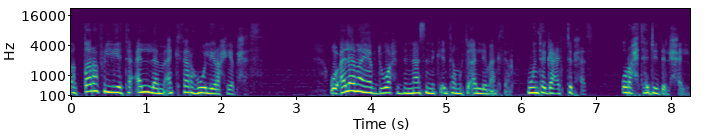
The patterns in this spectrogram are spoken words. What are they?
الطرف اللي يتألم أكثر هو اللي راح يبحث. وعلى ما يبدو واحد من الناس أنك أنت متألم أكثر وأنت قاعد تبحث وراح تجد الحل.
